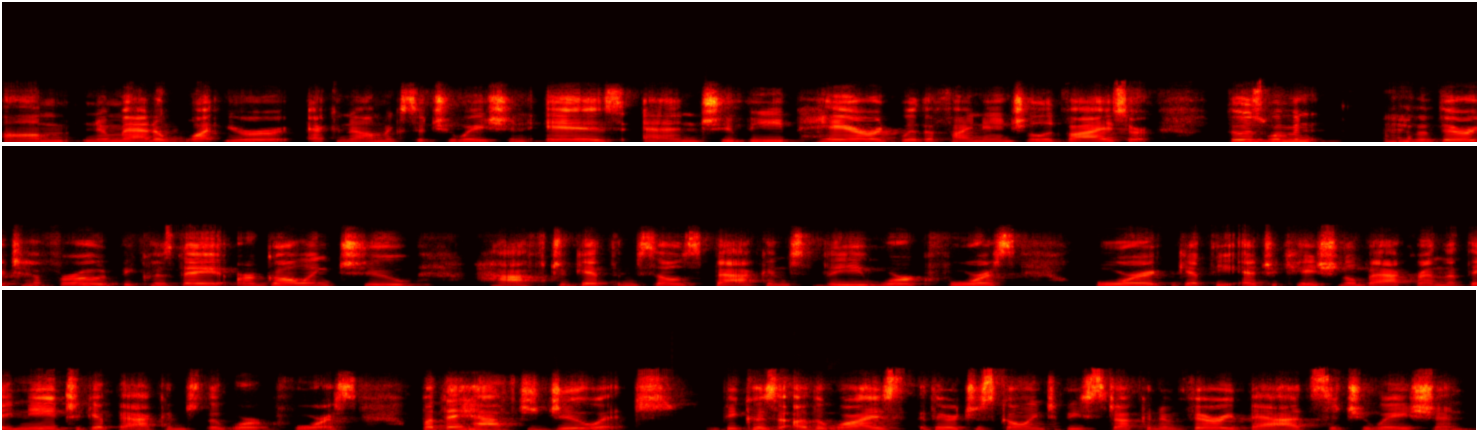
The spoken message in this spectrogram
um, no matter what your economic situation is and to be paired with a financial advisor. Those women have a very tough road because they are going to have to get themselves back into the workforce or get the educational background that they need to get back into the workforce. But they have to do it because mm-hmm. otherwise they're just going to be stuck in a very bad situation.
